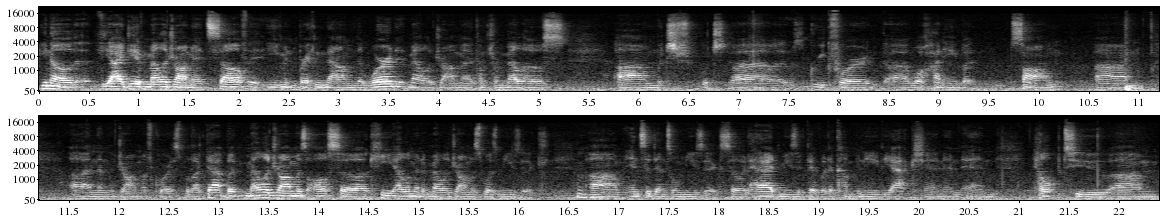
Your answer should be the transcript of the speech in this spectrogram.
you know the, the, idea of melodrama itself, it, even breaking down the word melodrama, it comes from melos, um, which which uh, was Greek for uh, well honey, but song. Um, uh, and then the drama, of course, but like that. But melodrama is also a key element of melodramas was music, mm-hmm. um, incidental music. So it had music that would accompany the action and, and help to um,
